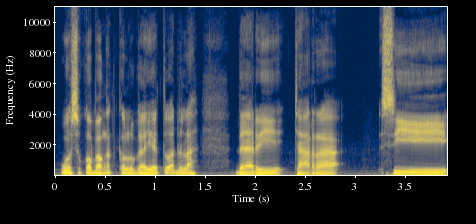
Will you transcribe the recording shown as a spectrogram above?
Gue suka banget kalau Gaya itu adalah dari cara si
